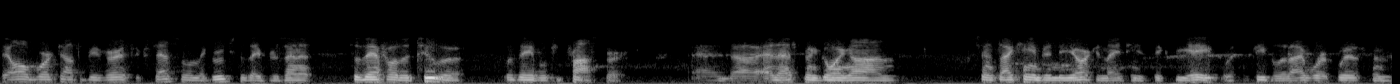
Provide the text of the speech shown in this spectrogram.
they all worked out to be very successful in the groups that they presented. So therefore, the tuba was able to prosper, and uh, and that's been going on since I came to New York in 1968 with the people that I work with, and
